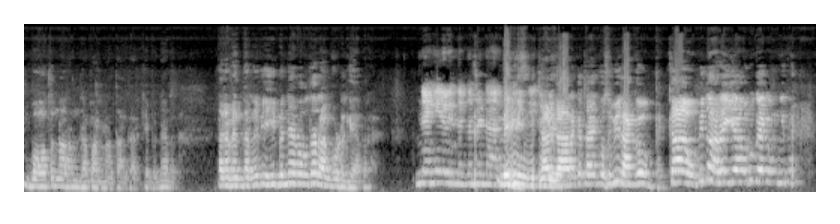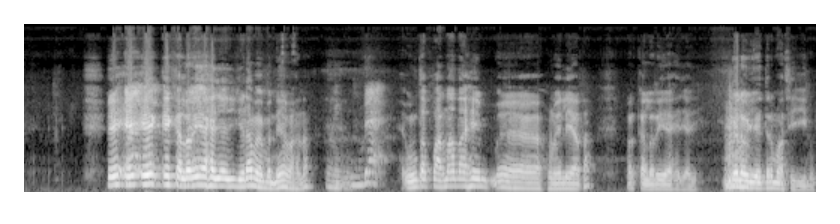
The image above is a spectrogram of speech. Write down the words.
ਬਹੁਤ ਨਰਮ ਜਿਹਾ ਪਰਨਾ ਤਾਂ ਕਰਕੇ ਬੰਨਿਆ ਵਾ। ਰਵਿੰਦਰ ਨੇ ਵੀ ਇਹੀ ਬੰਨਿਆ ਵਾ ਉਹਦਾ ਰੰਗ ਉੱਡ ਗਿਆ ਪਰ। ਨਹੀਂ ਰਵਿੰਦਰ ਦਾ ਮੈਂ ਡਰ ਨਹੀਂ ਨਹੀਂ ਚੱਲ ਡਾਰਕ ਚਾਹੇ ਕੁਝ ਵੀ ਰੰਗ ਉਹ ਫਿੱਕਾ ਉਹ ਵੀ ਤਾਂ ਰਹੀ ਆ ਉਹਨੂੰ ਕਿਆ ਕਹੂੰਗੀ ਤੂੰ? ਇਹ ਇਹ ਇਹ ਇਹ ਕਲਰ ਇਹ ਹੈ। ਜੀ ਜਿਹੜਾ ਮੈਂ ਬੰਨਿਆ ਵਾ ਹਨਾ। ਪੂਰਾ ਹੈ। ਉਹ ਤਾਂ ਪਰਨਾ ਤਾਂ ਇਹ ਅਹ, ਹੁਣੇ ਲਿਆ ਤਾਂ ਪਰ ਕਲਰ ਇਹ ਹੈ ਜੀ। ਮਿਲੋ ਜੀ ਇੱਧਰ ਮਾਸੀ ਜੀ ਨੂੰ।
